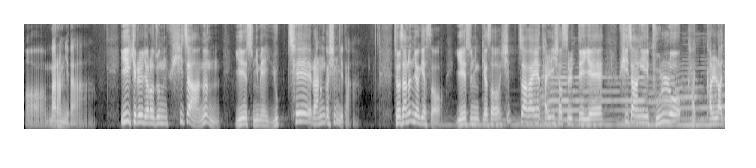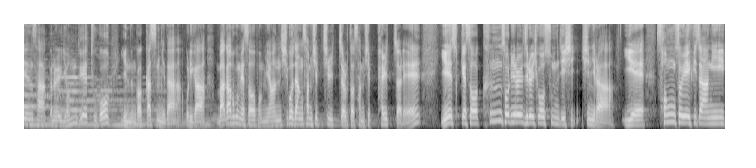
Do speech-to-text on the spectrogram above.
어, 말합니다. 이 길을 열어준 휘장은 예수님의 육체라는 것입니다. 저자는 여기에서 예수님께서 십자가에 달리셨을 때에 휘장이 둘로 갈라진 사건을 염두에 두고 있는 것 같습니다. 우리가 마가복음에서 보면 15장 37절부터 38절에 예수께서 큰 소리를 지르시고 숨지시니라 이에 성소의 휘장이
